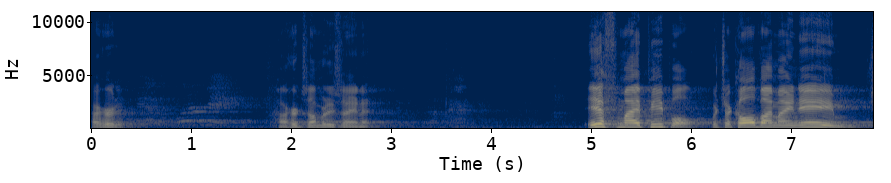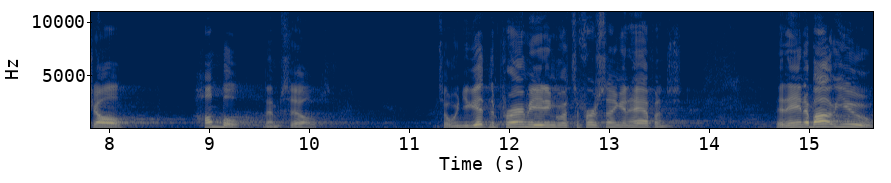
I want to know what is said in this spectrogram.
I heard it. I heard somebody saying it. If my people, which are called by my name, shall humble themselves. So when you get in the prayer meeting, what's the first thing that happens? It ain't about you,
